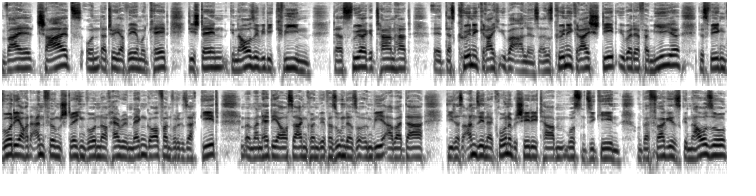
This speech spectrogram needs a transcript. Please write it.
weil Charles und natürlich auch William und Kate, die stellen genau genauso wie die Queen das früher getan hat, äh, das Königreich über alles. Also das Königreich steht über der Familie. Deswegen wurde ja auch in Anführungsstrichen wurden auch Harry und Meghan geopfert, wurde gesagt, geht. Man hätte ja auch sagen können, wir versuchen das so irgendwie, aber da die das Ansehen der Krone beschädigt haben, mussten sie gehen. Und bei Fergie ist es genauso.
